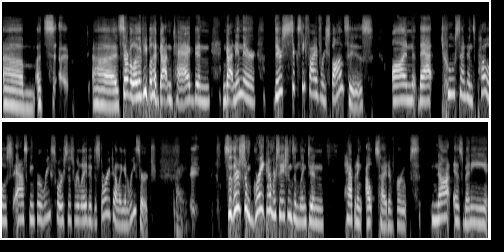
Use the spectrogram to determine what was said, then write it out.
um, it's, uh, several other people had gotten tagged and, and gotten in there. There's 65 responses on that two sentence post asking for resources related to storytelling and research. Right. So there's some great conversations in LinkedIn happening outside of groups, not as many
